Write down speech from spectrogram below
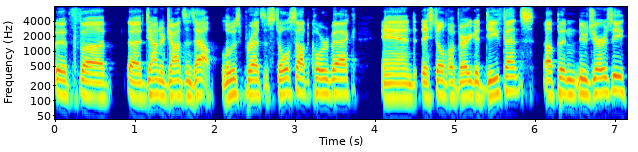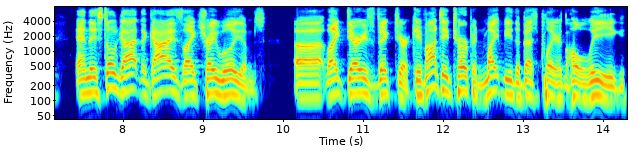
if uh, uh, DeAndre Johnson's out. Luis Perez is still a solid quarterback, and they still have a very good defense up in New Jersey, and they still got the guys like Trey Williams, uh, like Darius Victor, KaVontae Turpin might be the best player in the whole league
